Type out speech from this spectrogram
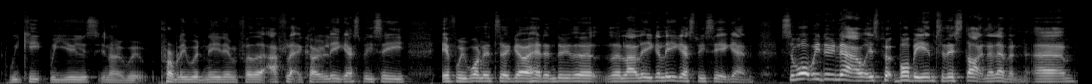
we keep we use you know we probably would need him for the Atletico League SBC if we wanted to go ahead and do the the La Liga League SBC again. So what we do now is put Bobby into this starting eleven. Um,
